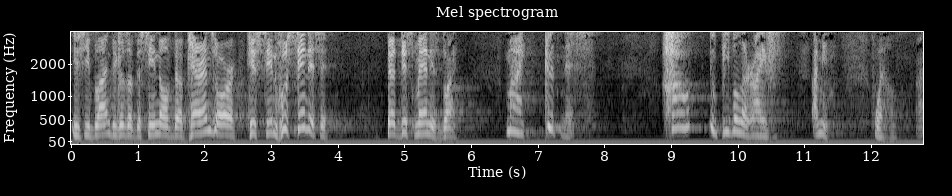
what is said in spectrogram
is he blind because of the sin of the parents or his sin? Whose sin is it that this man is blind? My goodness. How do people arrive? I mean, well, I,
